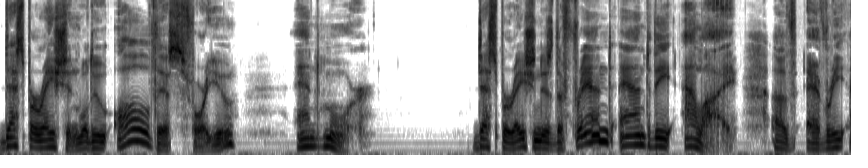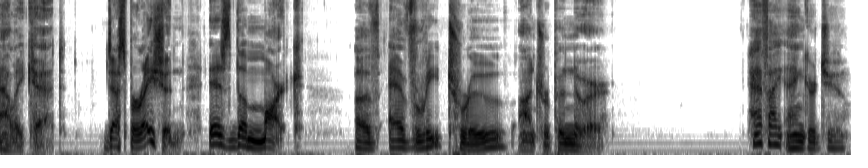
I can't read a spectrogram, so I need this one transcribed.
Desperation will do all this for you and more. Desperation is the friend and the ally of every alley cat. Desperation is the mark of every true entrepreneur. Have I angered you?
